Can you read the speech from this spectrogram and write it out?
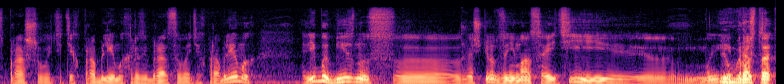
спрашивать о тех проблемах, разбираться в этих проблемах, либо бизнес э, начнет заниматься IT, и э, мы и просто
